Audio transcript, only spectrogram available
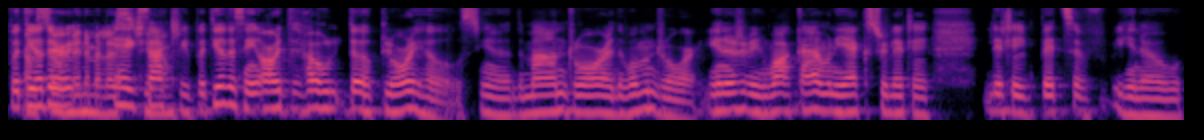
But the I'm other so minimalist, exactly. You know? But the other thing, or the whole the glory holes, you know, the man drawer and the woman drawer. You know what I mean? What how many extra little little bits of you know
